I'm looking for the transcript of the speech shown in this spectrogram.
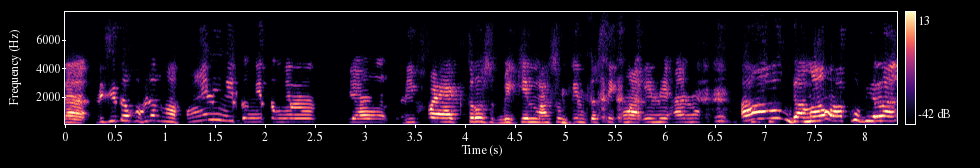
nah di situ aku bilang ngapain nih ngitung-ngitungin yang defect terus bikin masukin ke sigma ini anu? Ah nggak mau aku bilang.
